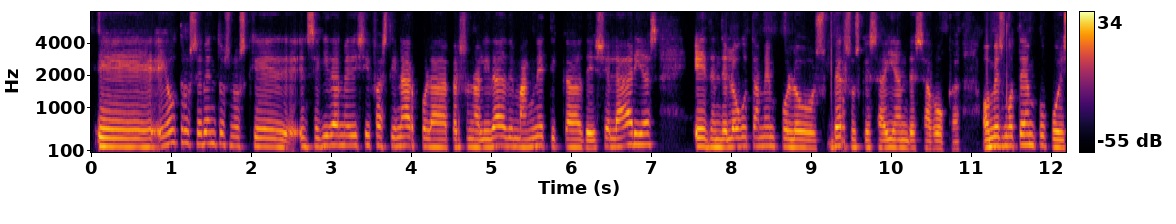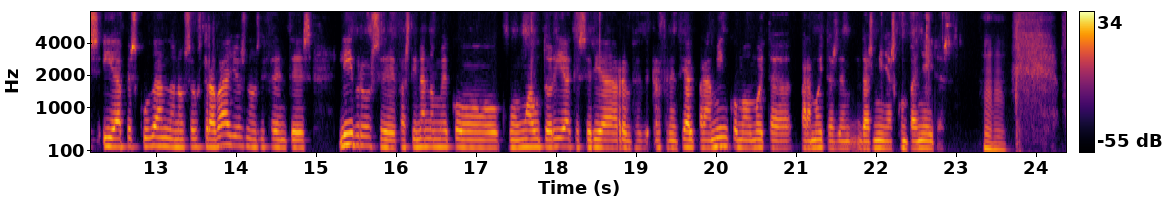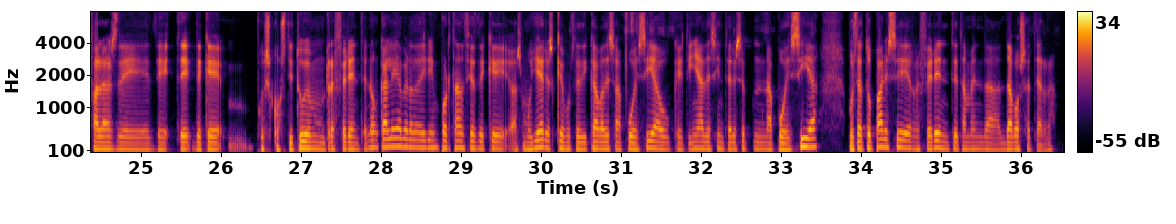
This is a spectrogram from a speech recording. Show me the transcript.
e, e outros eventos nos que enseguida me deixei fascinar pola personalidade magnética de Xela Arias e dende logo tamén polos versos que saían desa boca. Ao mesmo tempo, pois ia pescudando nos seus traballos, nos diferentes libros, eh, fascinándome co, con unha autoría que sería referencial para min como moita, para moitas de, das miñas compañeiras. Uh -huh. Falas de, de, de, de que pois constitúe un referente, non? Cal é a verdadeira importancia de que as mulleres que vos dedicabades á poesía ou que tiñades interese na poesía, pois de atopar ese referente tamén da, da vosa terra?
